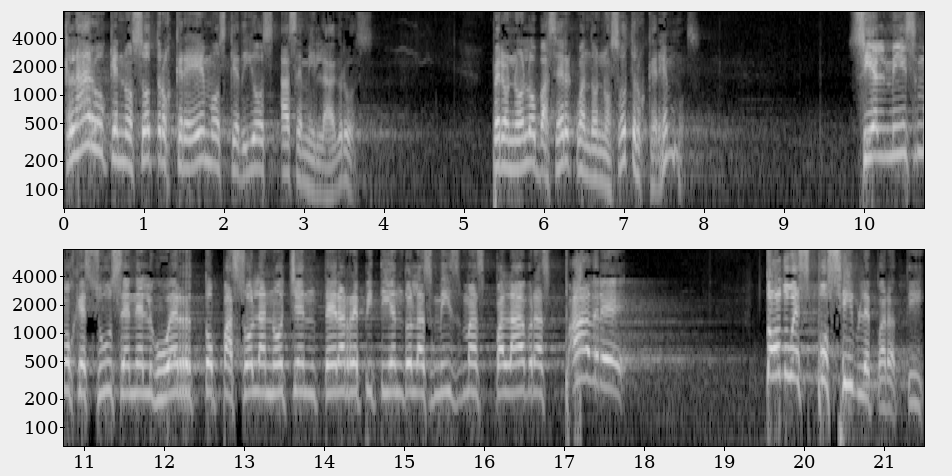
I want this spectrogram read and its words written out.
Claro que nosotros creemos que Dios hace milagros, pero no lo va a hacer cuando nosotros queremos. Si el mismo Jesús en el huerto pasó la noche entera repitiendo las mismas palabras, Padre, todo es posible para ti.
